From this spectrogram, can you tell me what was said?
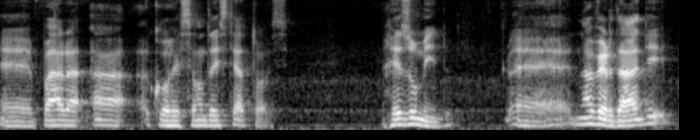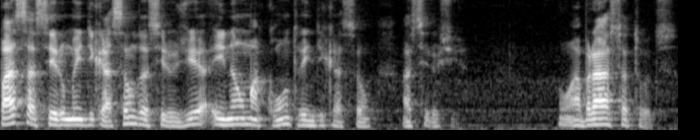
é, para a correção da esteatose. Resumindo, é, na verdade, passa a ser uma indicação da cirurgia e não uma contraindicação à cirurgia. Um abraço a todos.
